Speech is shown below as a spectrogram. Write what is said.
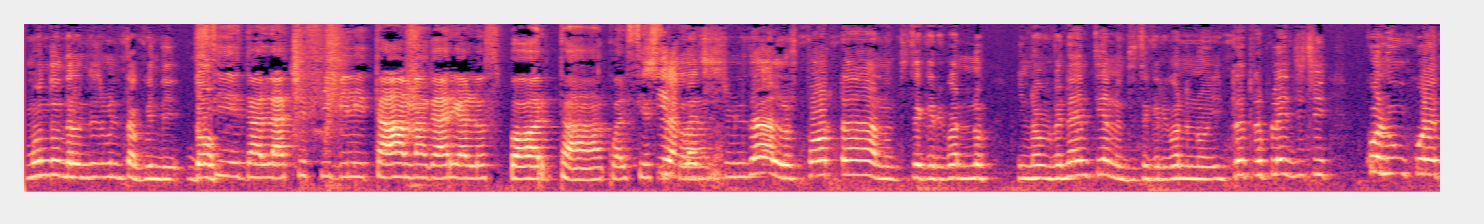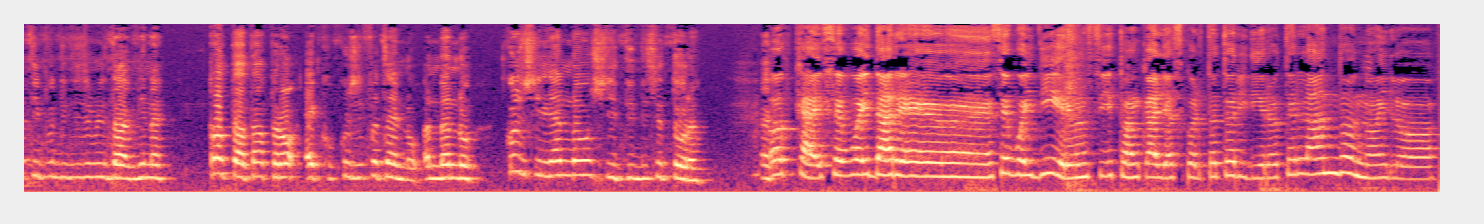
mondo della disabilità. Quindi do Sì, dall'accessibilità magari allo sport a qualsiasi sia cosa. all'accessibilità, allo sport, a notizie che riguardano i non vedenti, a notizie che riguardano i tetraplegici, qualunque tipo di disabilità viene trattata, però ecco così facendo, andando consigliando siti di settore. Ecco. Ok, se vuoi dare, se vuoi dire un sito anche agli ascoltatori di Rotellando, noi lo,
